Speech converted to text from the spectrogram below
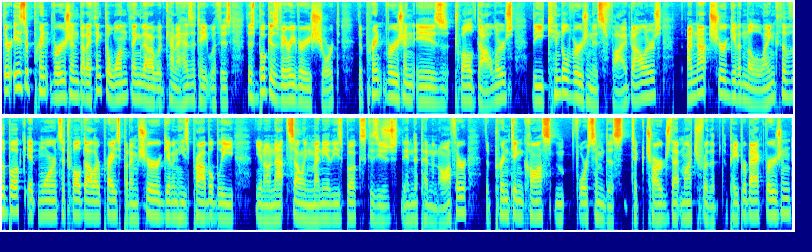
There is a print version, but I think the one thing that I would kind of hesitate with is this book is very, very short. The print version is $12. The Kindle version is $5. I'm not sure, given the length of the book, it warrants a $12 price, but I'm sure, given he's probably, you know, not selling many of these books because he's just an independent author, the printing costs force him to, to charge that much for the, the paperback version,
